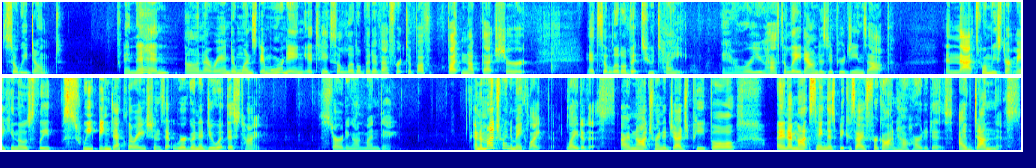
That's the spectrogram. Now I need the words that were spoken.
so we don't. And then on a random Wednesday morning, it takes a little bit of effort to buff, button up that shirt. It's a little bit too tight. or you have to lay down to zip your jeans up. And that's when we start making those sleep, sweeping declarations that we're going to do it this time, starting on Monday. And I'm not trying to make light, light of this. I'm not trying to judge people. And I'm not saying this because I've forgotten how hard it is. I've done this.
